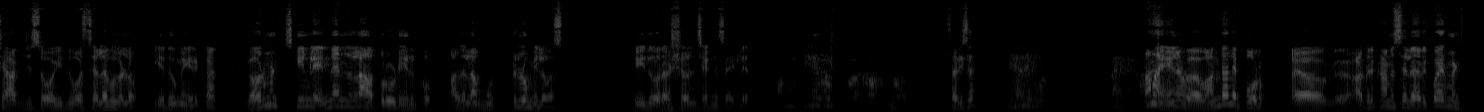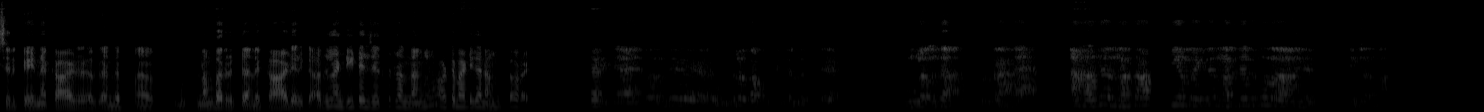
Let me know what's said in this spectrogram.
சார்ஜஸோ இதுவோ செலவுகளோ எதுவுமே இருக்காது. கவர்மெண்ட் ஸ்கீம்ல என்னென்னலாம் அப்ரூவ்டு இருக்கோ அதெல்லாம் முற்றிலும் இலவசம். இது ஒரு அஷூரன்ஸ் எங்க சைட்ல இருந்து சரி சார் ஆமா எங்க வந்தாலே போறோம் அதற்கான சில ரெக்குயர்மெண்ட்ஸ் இருக்கு. என்ன கார்டு அந்த நம்பர் இருக்கு அந்த கார்டு இருக்கு. அதெல்லாம் டீடைல்ஸ் எடுத்துட்டு வந்தாங்க ஆட்டோமேட்டிக்கா நாங்க கவர் ஆயிடும் சரி நான் இப்ப வந்து உள்ள காப்பு திட்டம் இருக்கு உங்களை வந்து அரெஸ்ட் பண்றாங்க ஆனா வந்து மத்த ஆஃபீஸியும் போயிட்டு மத்த இதுக்கும் சரிங்களா தட் இஸ் அது நீங்க பண்ணீங்க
